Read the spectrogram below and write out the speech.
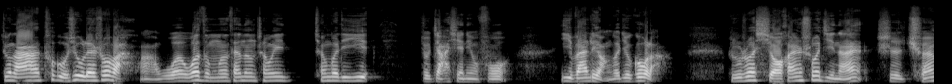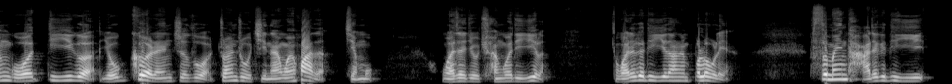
就拿脱口秀来说吧，啊，我我怎么才能成为全国第一？就加限定服，一般两个就够了。比如说，小韩说济南是全国第一个由个人制作专注济南文化的节目，我这就全国第一了。我这个第一当然不露脸。四门塔这个第一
